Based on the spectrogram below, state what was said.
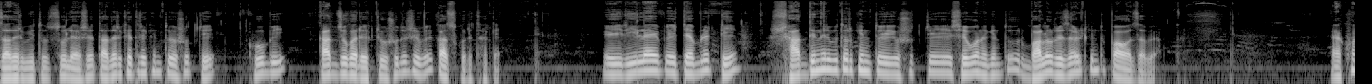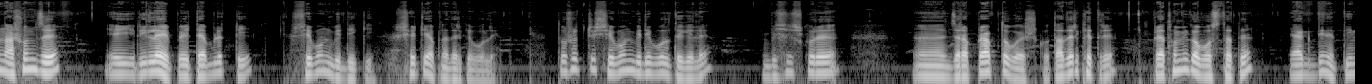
যাদের ভিতর চলে আসে, তাদের ক্ষেত্রে কিন্তু ওষুধটি খুবই কার্যকর একটি ওষুধ হিসেবে কাজ করে থাকে। এই রিলাইফ, এই ট্যাবলেটটি সাত দিনের ভিতর কিন্তু এই ওষুধটি সেবনে কিন্তু ভালো রেজাল্ট কিন্তু পাওয়া যাবে। এখন আসুন যে এই রিলাইফ, এই ট্যাবলেটটি সেবন বিধি কী, সেটি আপনাদেরকে বলে। তো ওষুধটির সেবন বিধি বলতে গেলে বিশেষ করে যারা প্রাপ্তবয়স্ক, তাদের ক্ষেত্রে প্রাথমিক অবস্থাতে একদিনে তিন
